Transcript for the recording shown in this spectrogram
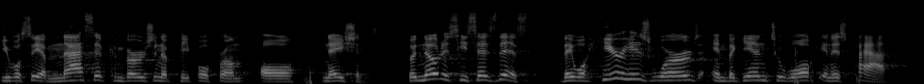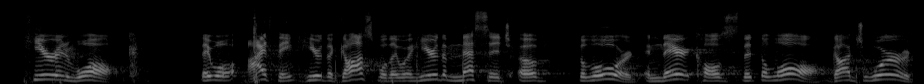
you will see a massive conversion of people from all nations. But notice he says this they will hear his words and begin to walk in his path. Hear and walk. They will, I think, hear the gospel. They will hear the message of the Lord. And there it calls that the law, God's word.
